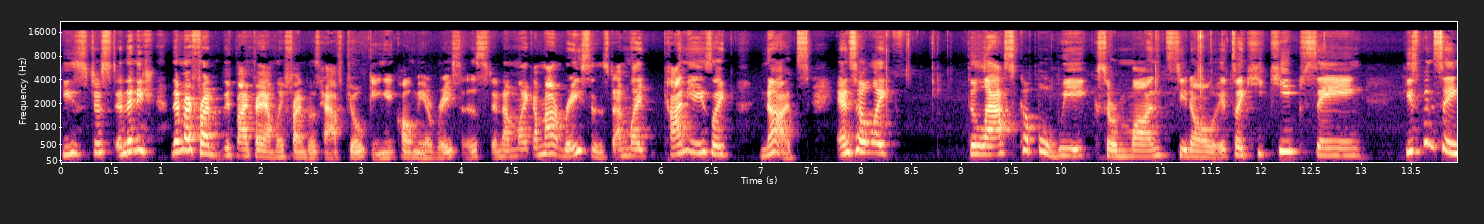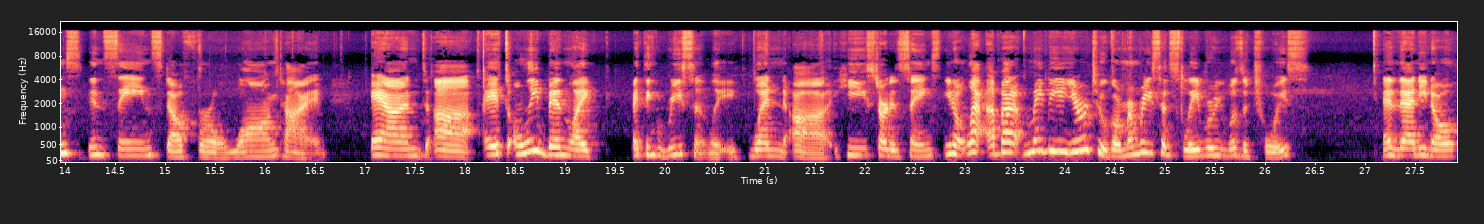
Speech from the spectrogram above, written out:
he's just." And then he then my friend, my family friend, was half joking. He called me a racist, and I'm like, "I'm not racist." I'm like, Kanye's like nuts. And so like the last couple weeks or months, you know, it's like he keeps saying he's been saying insane stuff for a long time. And uh, it's only been like, I think recently when uh, he started saying, you know, about maybe a year or two ago. Remember, he said slavery was a choice? And then, you know,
